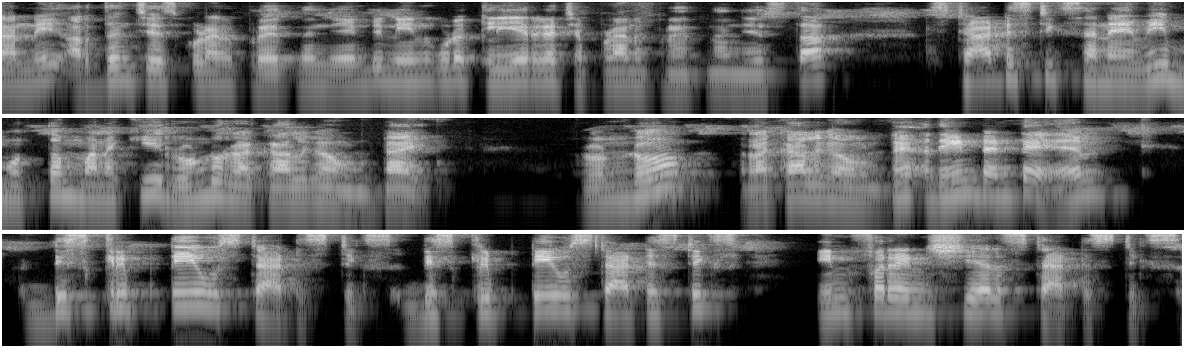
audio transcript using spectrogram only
దాన్ని అర్థం చేసుకోవడానికి ప్రయత్నం చేయండి. నేను కూడా క్లియర్గా చెప్పడానికి ప్రయత్నం చేస్తా. స్టాటిస్టిక్స్ అనేవి మొత్తం మనకి రెండు రకాలుగా ఉంటాయి. రెండు రకాలుగా ఉంటాయి. అదేంటంటే descriptive statistics descriptive statistics inferential statistics.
